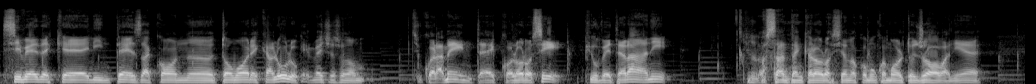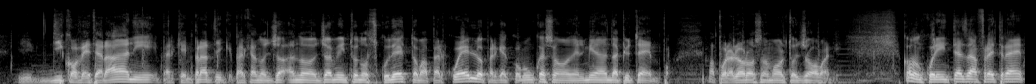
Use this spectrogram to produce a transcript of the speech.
Si vede che l'intesa con Tomore e Kalulu, che invece sono sicuramente, ecco, loro sì, più veterani, nonostante anche loro siano comunque molto giovani, eh, dico veterani perché in pratica perché hanno già, hanno già, vinto uno scudetto ma per quello perché comunque sono nel Milan da più tempo. Ma pure loro sono molto giovani. Comunque l'intesa fra i tre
